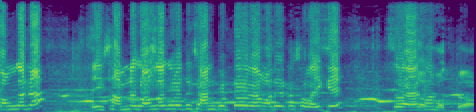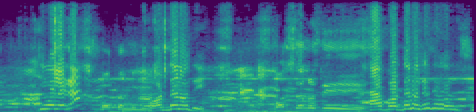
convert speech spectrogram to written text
গঙ্গাটা এই সামনে গঙ্গাগুলোতে চান করতে হবে আমাদেরকে সবাইকে। তো এখন কি বলে এটা? পদ্মা নদী। পদ্মা নদী। হ্যাঁ পদ্মা নদীতে বলছি।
